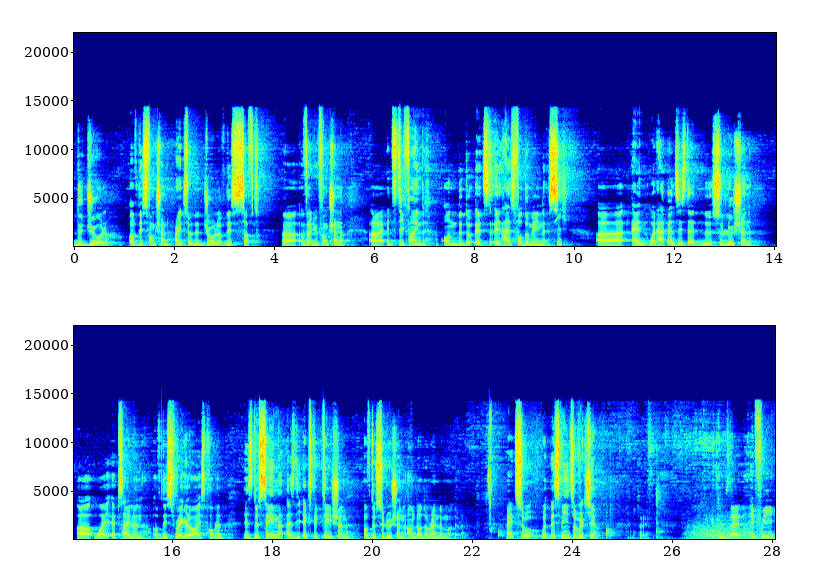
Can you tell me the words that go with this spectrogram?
the dual of this function, right, so the dual of this soft uh, value function, uh, it's defined on the, it has for domain C, uh, and what happens is that the solution uh, y epsilon of this regularized problem is the same as the expectation of the solution under the random model. Right, so what this means over here sorry, is that if we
